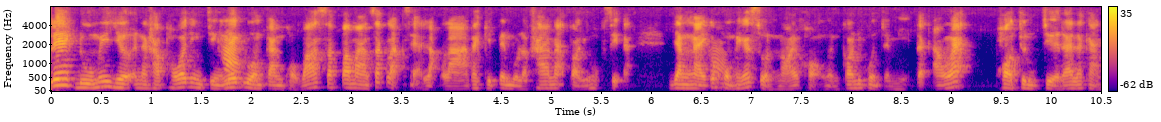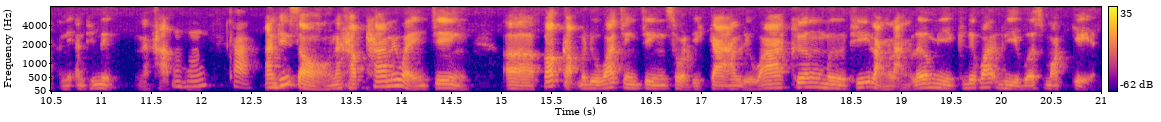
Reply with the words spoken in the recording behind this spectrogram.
เลขดูไม่เยอะนะครับ เพราะว่าจริง ๆ เลขรวมกันผมว่าสักประมาณสักหลักแสนหลักล้านถ้าคิดเป็นมูลค่าณตอนอายุหกสิบอะยังไงก็คงให้แค่ส่วนน้อยของเงินก้อนที่ควรจะมี แต่เอาว่าพอจุนเจือได้แล้วกัน อันนี้อันที่หนึ่งนะครับอันที่สองนะครับถ้าไม่ไหวจริงก็กลับมาดูว่าจริง ๆ สวัสดิการหรือว่าเครื่องมือที่หลังๆ เริ่มมีเรียกว่า reverse mortgage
